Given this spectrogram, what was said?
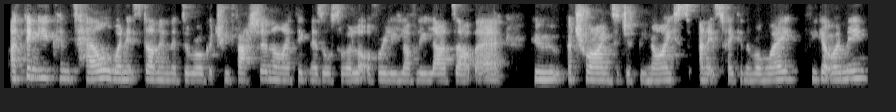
I think you can tell when it's done in a derogatory fashion, and I think there's also a lot of really lovely lads out there who are trying to just be nice, and it's taken the wrong way. If you get what I mean.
